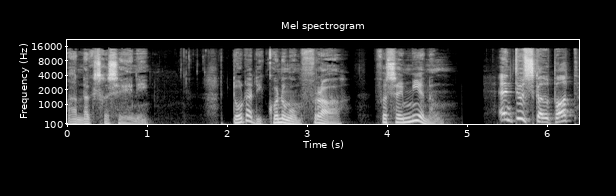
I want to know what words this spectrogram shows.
maar niks gesê nie. Totdat die koning hom vra vir sy mening. En toe skilpad,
